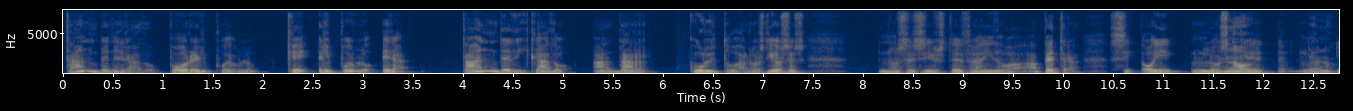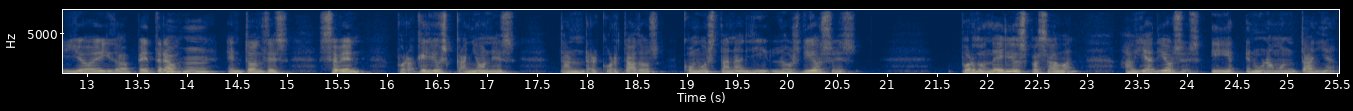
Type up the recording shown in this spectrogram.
tan venerado por el pueblo, que el pueblo era tan dedicado a dar culto a los dioses, no sé si usted ha ido a Petra. Si hoy los No, que yo no. yo he ido a Petra, entonces se ven por aquellos cañones tan recortados cómo están allí los dioses. Por donde ellos pasaban había dioses y en una montaña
